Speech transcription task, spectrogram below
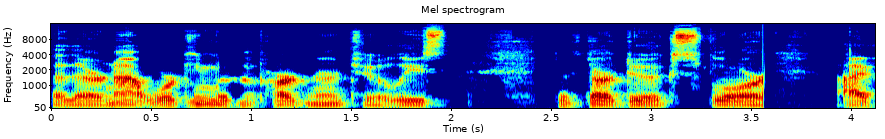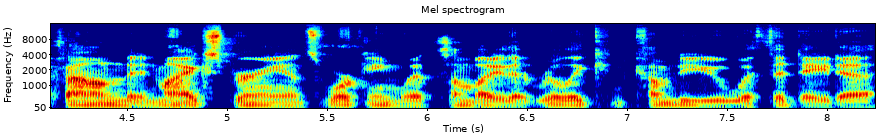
that are not working with a partner to at least to start to explore. I found in my experience working with somebody that really can come to you with the data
